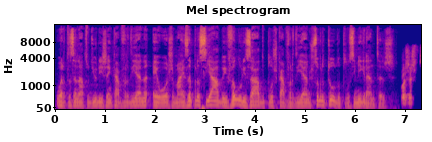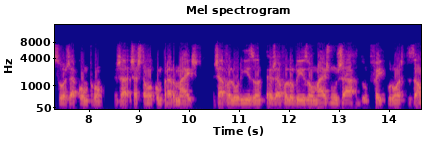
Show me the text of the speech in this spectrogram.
o artesanato de origem cabo-verdiana é hoje mais apreciado e valorizado pelos cabo-verdianos, sobretudo pelos imigrantes. Hoje as pessoas já compram, já, já estão a comprar mais já valorizam, já valorizam mais um jarro feito por um artesão,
